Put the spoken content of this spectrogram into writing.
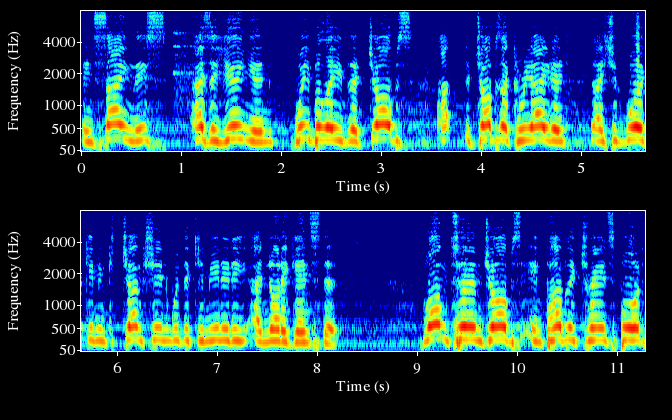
In saying this, as a union, we believe that jobs, uh, jobs are created, they should work in conjunction with the community and not against it. Long term jobs in public transport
